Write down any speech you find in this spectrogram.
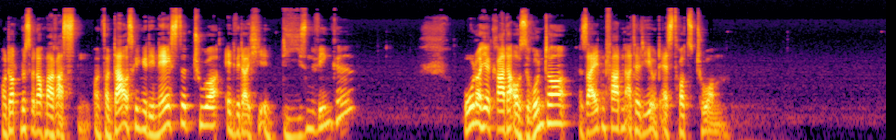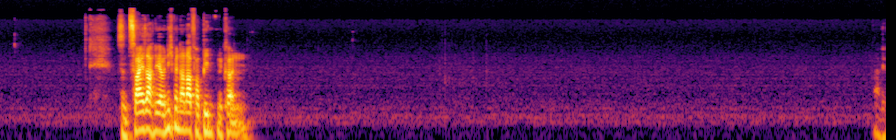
Und dort müssen wir noch mal rasten. Und von da aus ginge die nächste Tour entweder hier in diesen Winkel oder hier geradeaus runter, Seitenfadenatelier und Estrots Turm. Das sind zwei Sachen, die wir nicht miteinander verbinden können. Wir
